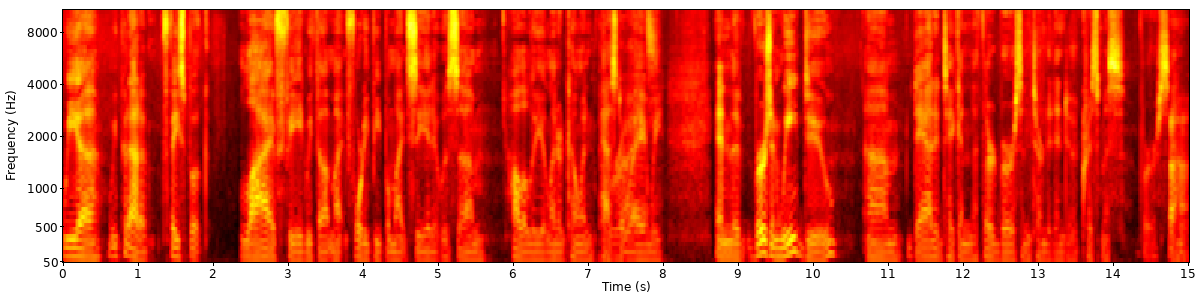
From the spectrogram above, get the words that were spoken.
we uh, we put out a Facebook live feed. We thought might, 40 people might see it. It was um, Hallelujah. Leonard Cohen passed away, and we and the version we do, um, Dad had taken the third verse and turned it into a Christmas verse. And- Uh-huh.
